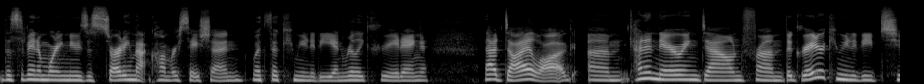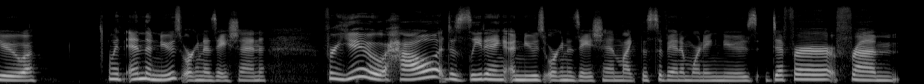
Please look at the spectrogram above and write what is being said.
the savannah morning news is starting that conversation with the community and really creating that dialogue um, kind of narrowing down from the greater community to within the news organization for you, how does leading a news organization like the Savannah Morning News differ from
